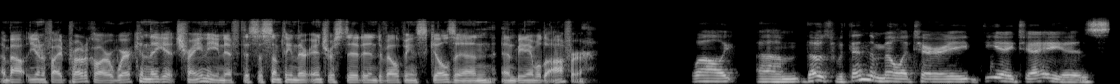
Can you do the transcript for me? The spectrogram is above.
about unified protocol or where can they get training if this is something they're interested in developing skills in and being able to offer? Well um, those within the military dha is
